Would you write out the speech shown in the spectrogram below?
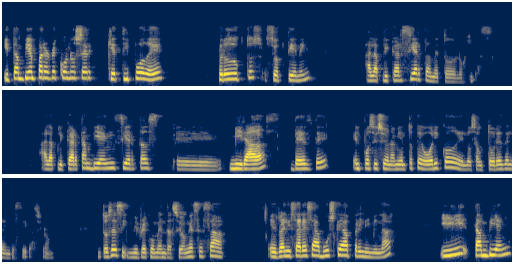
Y también para reconocer qué tipo de productos se obtienen al aplicar ciertas metodologías, al aplicar también ciertas eh, miradas desde el posicionamiento teórico de los autores de la investigación. Entonces, sí, mi recomendación es esa, es realizar esa búsqueda preliminar y también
